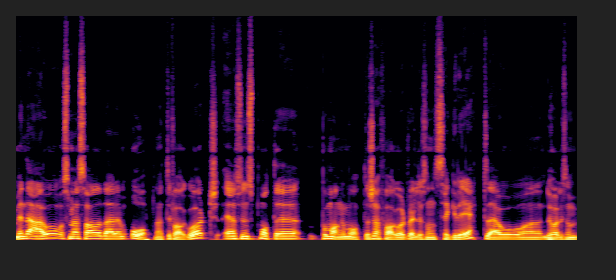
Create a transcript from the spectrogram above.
men det er jo, som jeg sa, det der med åpenhet i faget vårt. Jeg syns på måte På mange måter så er faget vårt veldig sånn segregert. Det er jo Du har liksom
